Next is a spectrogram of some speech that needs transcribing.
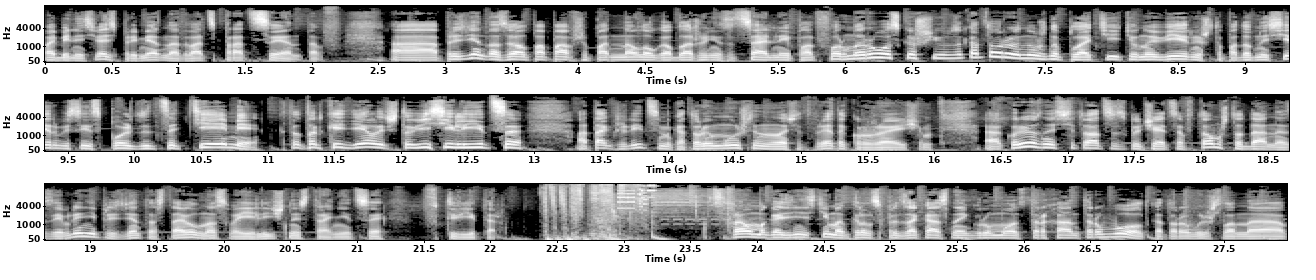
мобильной связи примерно на 20%. А, президент назвал попавшие под налогообложение социальные платформы роскошью, за которую нужно платить. Он уверен, что подобные сервисы используются теми, кто только и делает, что веселится, а также лицами, которые умышленно наносят вред окружающим. А, курьезная ситуация заключается в том, что данное заявление президент оставил на своей личной странице в Твиттер. В цифровом магазине Steam открылся предзаказ на игру Monster Hunter World, которая вышла на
